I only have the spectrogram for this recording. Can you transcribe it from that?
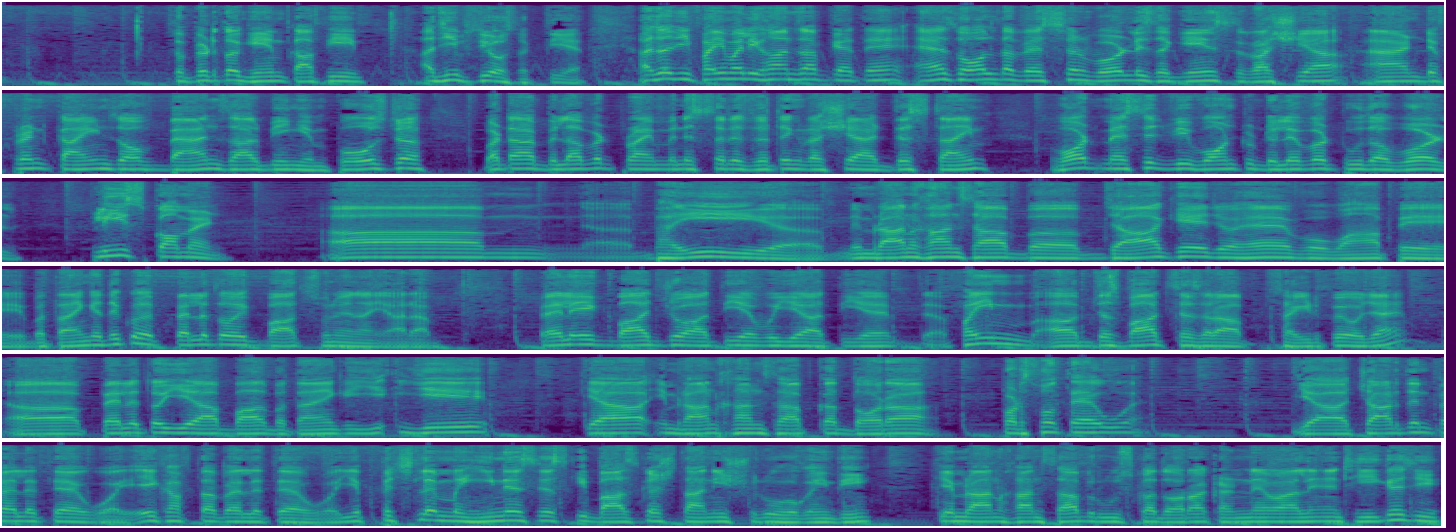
तो फिर तो गेम काफ़ी अजीब सी हो सकती है। अच्छा जी फहीम अली खान साहब कहते हैं as all the western world is against Russia and different kind of ban are being impose but are beloved prime minister is visiting Russia at this time what message we want to deliver to the world please comment भाई, इमरान खान साहब, जाके जो है वो वहाँ पे बताएँगे। देखो, पहले तो एक बात सुने ना यार आप। पहले एक बात जो आती है वो ये आती है। फहीम जज्बात से ज़रा आप साइड पे हो जाएँ। पहले तो ये आप बात बताएँ कि ये, ये क्या इमरान खान साहब का दौरा परसों तय हुआ है? या चार दिन पहले तय हुआ है? एक हफ़्ता पहले तय हुआ है? ये पिछले महीने से इसकी बाजगश्त आनी शुरू हो गई थी कि इमरान खान साहब रूस का दौरा करने वाले हैं ठीक है जी?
